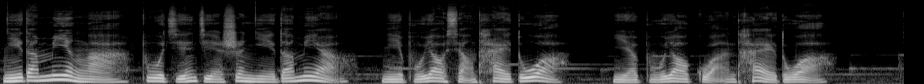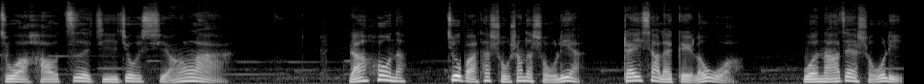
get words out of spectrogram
你的命啊，不仅仅是你的命，你不要想太多，也不要管太多，做好自己就行了。然后呢，就把他手上的手链摘下来给了我，我拿在手里，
